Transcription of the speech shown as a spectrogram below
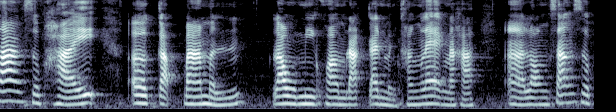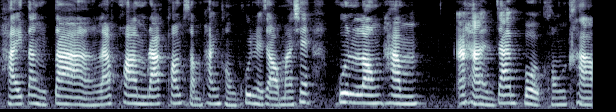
สร้างเซอร์ไพรส์เออกลับมาเหมือนเรามีความรักกันเหมือนครั้งแรกนะคะอ่าลองสร้างเซอร์ไพรส์ต่างๆ และความรักความสัมพันธ์ของคุณเนี่ยจะออกมาเช่นคุณลองทำอาหารจานโปรดของเขา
